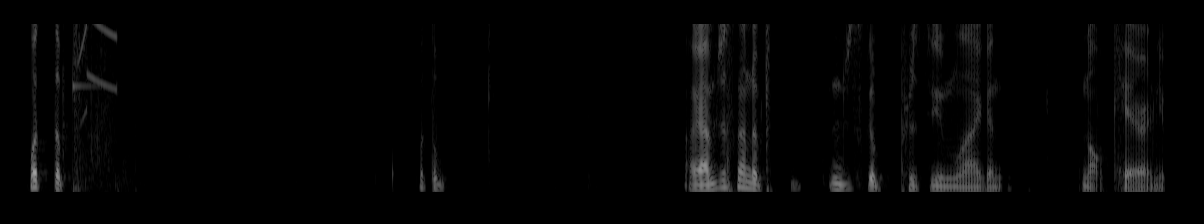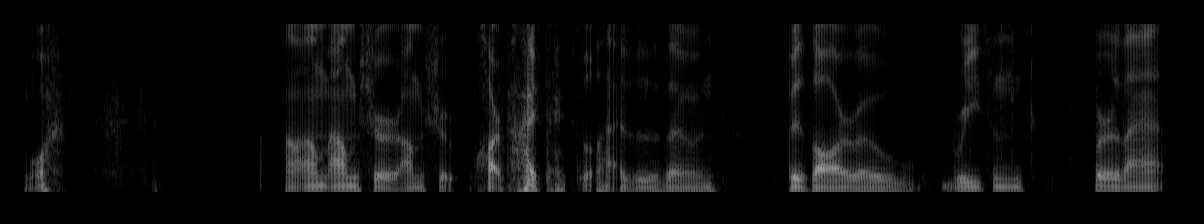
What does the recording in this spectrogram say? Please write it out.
What the? What the? Okay, I'm just gonna I'm just gonna presume lag and not care anymore. I'm I'm sure I'm sure Hypixel has his own bizarro reasons for that,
